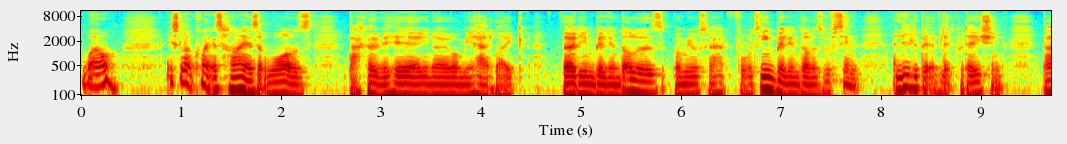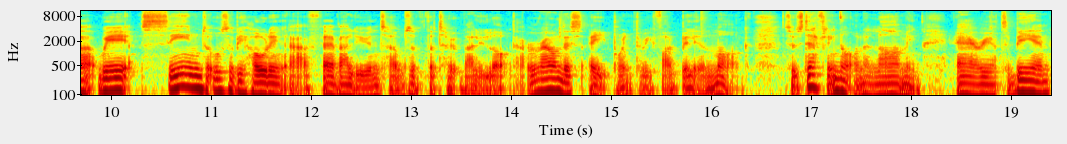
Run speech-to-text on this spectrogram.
Well, it's not quite as high as it was back over here, you know, when we had like $13 billion, when we also had $14 billion. We've seen a little bit of liquidation, but we seem to also be holding at a fair value in terms of the total value locked at around this 8.35 billion mark. So it's definitely not an alarming area to be in.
